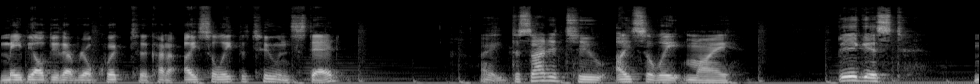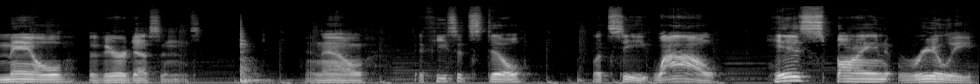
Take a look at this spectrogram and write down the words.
Maybe I'll do that real quick to kind of isolate the two instead. I decided to isolate my biggest male viridescens. And now, if he sits still, let's see. Wow, his spine really,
